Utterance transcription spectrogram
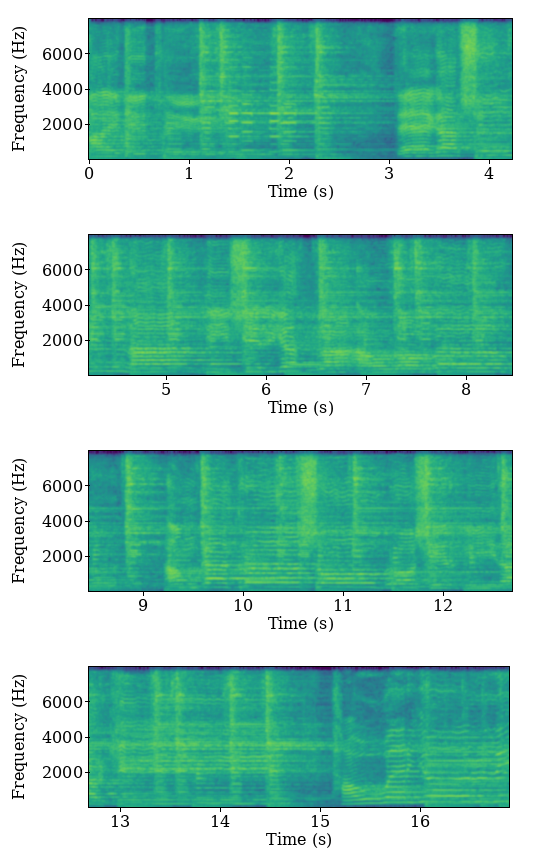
hétum æfitri Þegar sunna lýsir jökla ár og ögur Ánga grös og brosir hlýðar kýr Þá er jörðin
